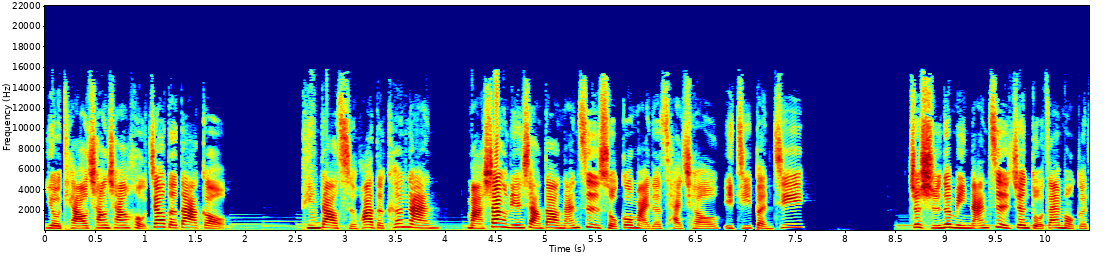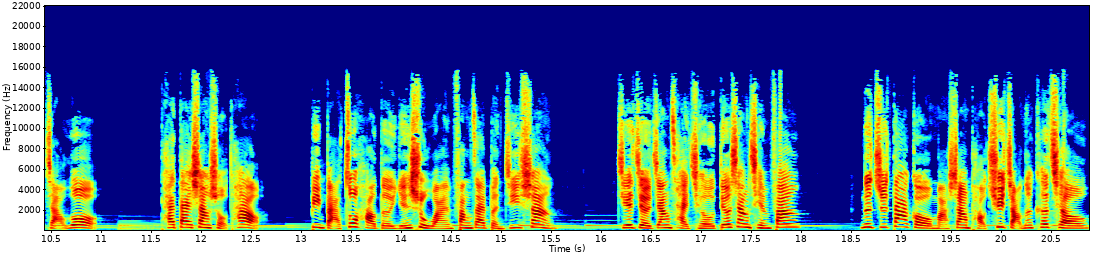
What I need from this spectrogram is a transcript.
有条常常吼叫的大狗。听到此话的柯南，马上联想到男子所购买的彩球以及本机。这时，那名男子正躲在某个角落。他戴上手套，并把做好的鼹鼠丸放在本机上，接着将彩球丢向前方。那只大狗马上跑去找那颗球。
